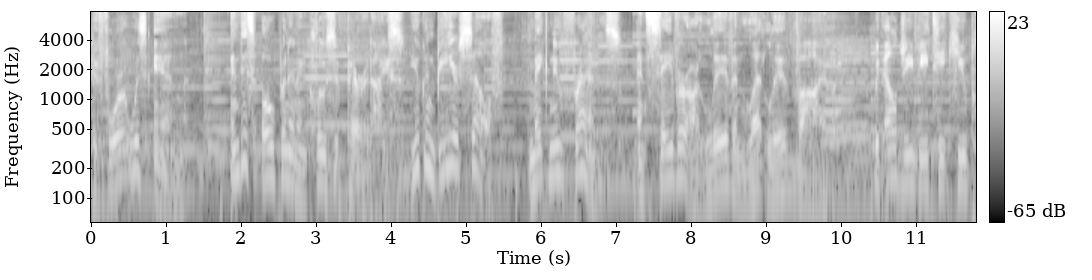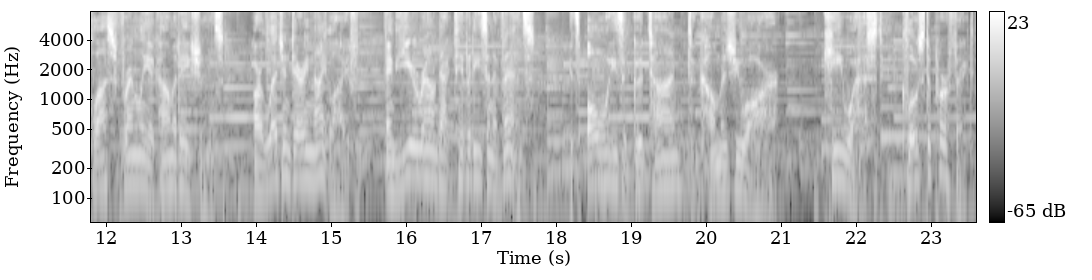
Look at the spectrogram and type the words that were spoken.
before it was in. In this open and inclusive paradise, you can be yourself, make new friends, and savor our live and let live vibe. With LGBTQ plus friendly accommodations, our legendary nightlife, and year round activities and events, it's always a good time to come as you are. Key West, close to perfect,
